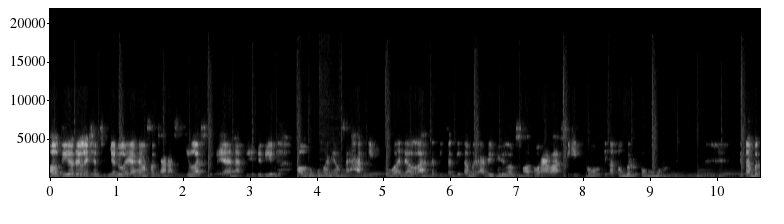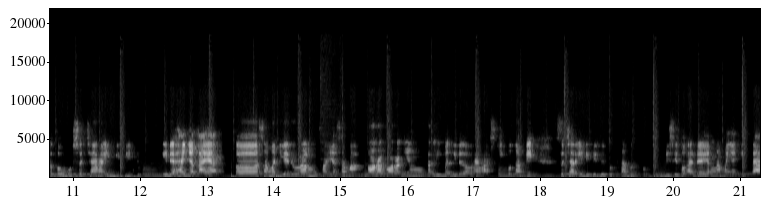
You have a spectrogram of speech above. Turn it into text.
healthy relationship-nya dulu ya yang secara sekilas gitu ya nanti. Jadi kalau hubungan yang sehat itu adalah ketika kita berada di dalam suatu relasi itu kita tuh bertumbuh. Kita bertumbuh secara individu. Tidak hanya kayak uh, sama dia doang misalnya sama orang-orang yang terlibat di dalam relasi itu tapi secara individu itu kita bertumbuh. Di situ ada yang namanya kita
